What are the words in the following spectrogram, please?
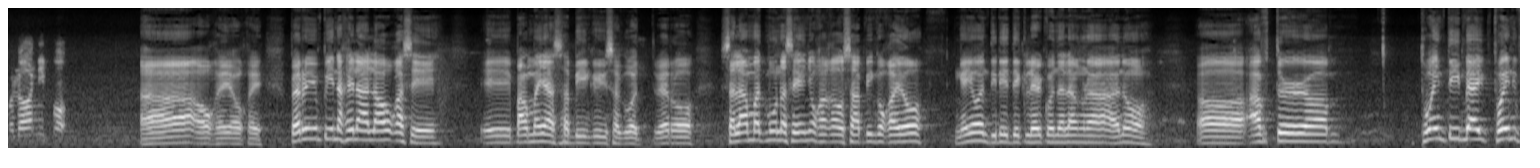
Moloni po. Ah, okay, okay. Pero yung pinakilala ko kasi, eh, pamaya sabihin ko yung sagot. Pero salamat muna sa inyo, kakausapin ko kayo. Ngayon, dinideclare ko na lang na ano, uh, after um, 20, mi- 25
